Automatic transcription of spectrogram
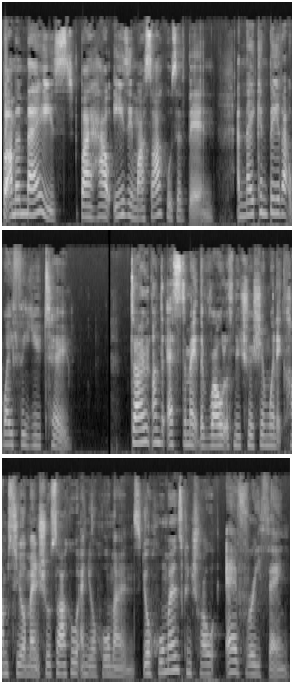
But I'm amazed by how easy my cycles have been, and they can be that way for you too. Don't underestimate the role of nutrition when it comes to your menstrual cycle and your hormones. Your hormones control everything.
